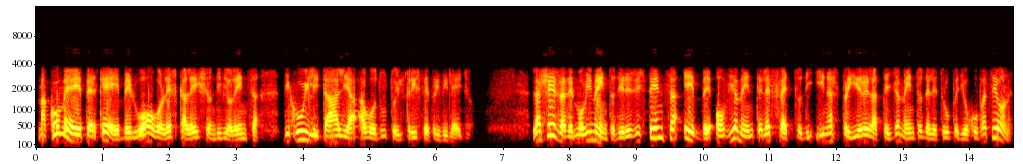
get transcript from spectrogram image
Ma come e perché ebbe luogo l'escalation di violenza di cui l'Italia ha goduto il triste privilegio? L'ascesa del movimento di resistenza ebbe ovviamente l'effetto di inasprire l'atteggiamento delle truppe di occupazione.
